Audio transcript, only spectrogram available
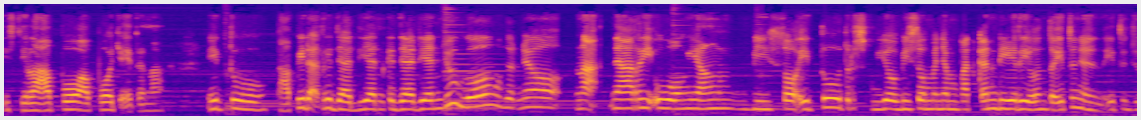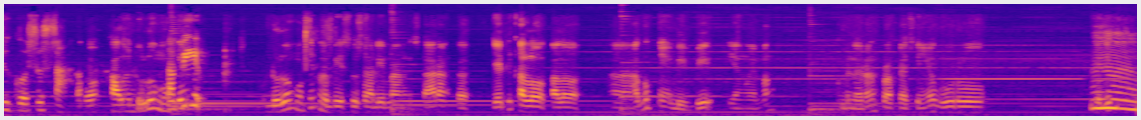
istilah apa apa cak itu. Nah itu. Tapi tidak kejadian. Kejadian juga maksudnya nak nyari uang yang bisa itu terus dia bisa menyempatkan diri untuk itu itu juga susah. Kalau kalau dulu mungkin tapi dulu mungkin lebih susah dibanding sekarang ke jadi kalau kalau eh, aku punya bibi yang memang beneran profesinya guru. Jadi, hmm,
